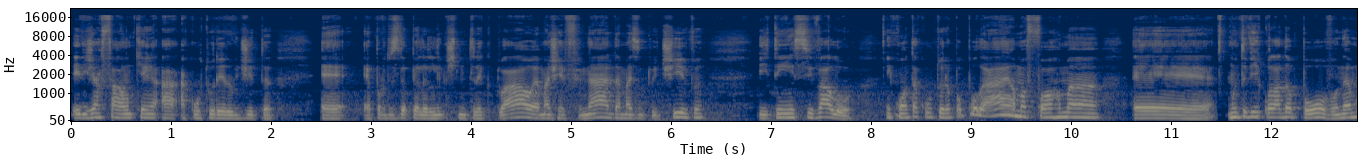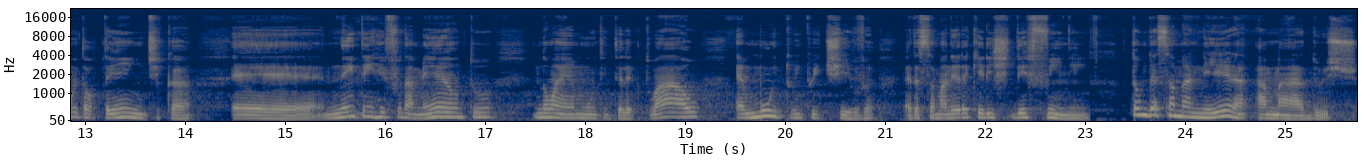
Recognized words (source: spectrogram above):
Eles já falam que a, a cultura erudita é, é produzida pela elite intelectual, é mais refinada, mais intuitiva e tem esse valor. Enquanto a cultura popular é uma forma é, muito vinculada ao povo, não é muito autêntica, é, nem tem refinamento, não é muito intelectual, é muito intuitiva. É dessa maneira que eles definem. Então, dessa maneira, amados,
